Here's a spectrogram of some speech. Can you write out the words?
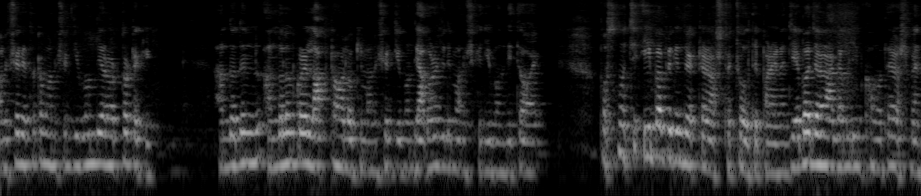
মানুষের, এতটা মানুষের জীবন দেওয়ার অর্থটা কি? আন্দোলন আন্দোলন করে লাভটা হলো কি মানুষের জীবন দিয়ে? আবারও যদি মানুষকে জীবন দিতে হয়। প্রশ্ন হচ্ছে, এইভাবে কিন্তু একটা রাষ্ট্র চলতে পারে না। যে এবার যারা আগামী দিন ক্ষমতায় আসবেন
